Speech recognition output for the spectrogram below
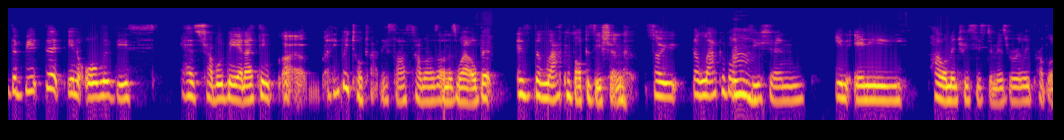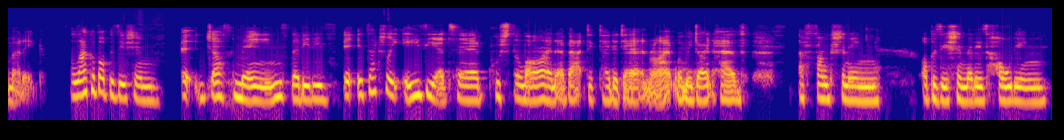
the bit that in all of this has troubled me, and I think uh, I think we talked about this last time I was on as well, but is the lack of opposition. So the lack of Mm. opposition in any parliamentary system is really problematic. A lack of opposition it just means that it is it, it's actually easier to push the line about dictator Dan, right? When we don't have a functioning opposition that is holding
